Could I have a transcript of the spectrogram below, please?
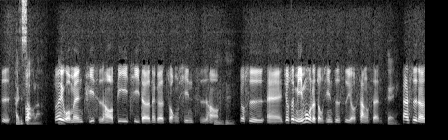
是很少了。所以我们其实哈第一季的那个总薪资哈，就是呃就是名目的总薪资是有上升。对。但是呢，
